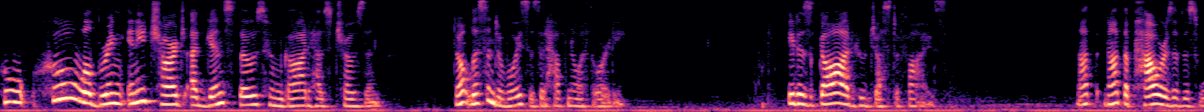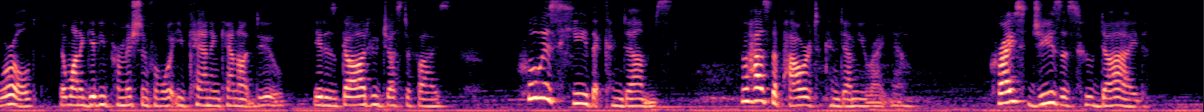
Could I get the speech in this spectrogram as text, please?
Who, who will bring any charge against those whom God has chosen? Don't listen to voices that have no authority. It is God who justifies, not, not the powers of this world that want to give you permission for what you can and cannot do. It is God who justifies. Who is he that condemns? Who has the power to condemn you right now? Christ Jesus, who died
